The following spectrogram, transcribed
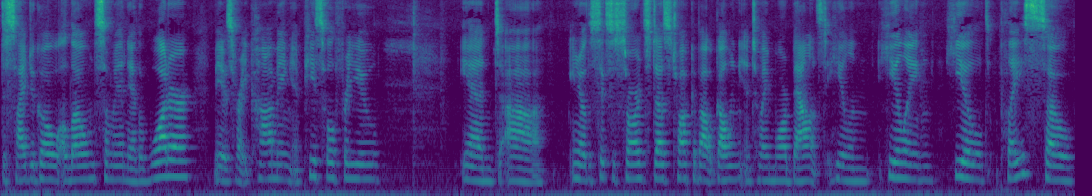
decide to go alone somewhere near the water, Maybe it's very calming and peaceful for you. And, uh, you know, the Six of Swords does talk about going into a more balanced, healing, healing, healed place. So,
